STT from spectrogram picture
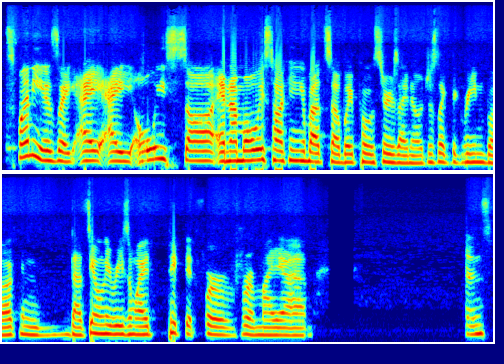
What's funny is like I, I always saw, and I'm always talking about subway posters. I know, just like the Green Book, and that's the only reason why I picked it for for my. Uh, friends.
